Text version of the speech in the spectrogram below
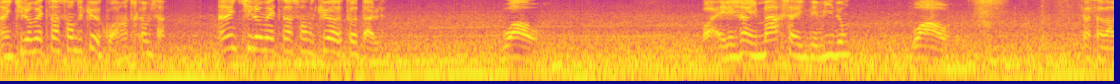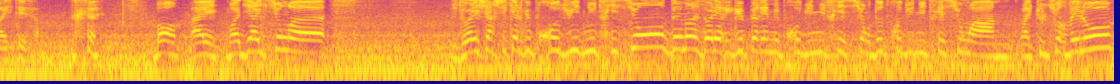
1 km 500 de queue, quoi, un truc comme ça. 1 km 500 de queue au total. Waouh! et les gens, ils marchent avec des bidons. Waouh! Ça, ça va rester, ça. bon, allez, moi, direction. Euh, je dois aller chercher quelques produits de nutrition. Demain, je dois aller récupérer mes produits de nutrition, d'autres produits de nutrition à, la Culture Vélo.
